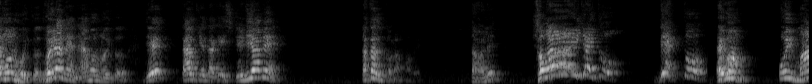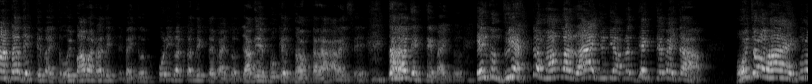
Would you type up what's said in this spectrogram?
এমন হইতো ধৈর্য নেন, এমন হইতো, যে কালকে তাকে স্টেডিয়ামে কাতাল করা হবে। তাহলে সবাই যাইতো, দেখতো, এবং ওই মাটা দেখতে পাইতো, ওই বাবাটা দেখতে পাইতো, ওই পরিবারটা দেখতে পাইতো, যাদের বুকের ধন তারা হারাইছে, তারা দেখতে পাইতো। এরকম দুই একটা মামলার রায় যদি আমরা দেখতে পাইতাম, হইতো না ভাই, কোনো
